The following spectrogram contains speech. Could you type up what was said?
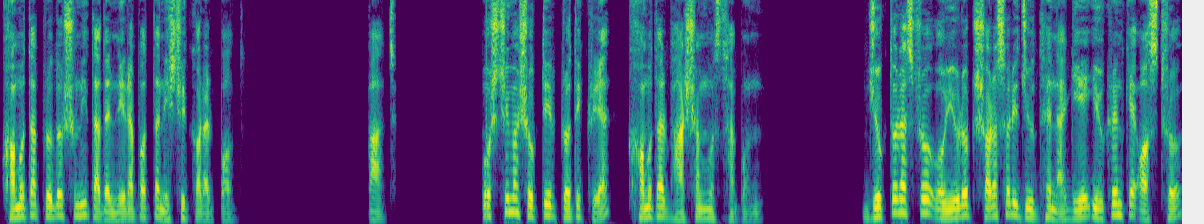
ক্ষমতা প্রদর্শনী তাদের নিরাপত্তা নিশ্চিত করার পথ। পাঁচ, পশ্চিমা শক্তির প্রতিক্রিয়া, ক্ষমতার ভারসাম্য স্থাপন। যুক্তরাষ্ট্র ও ইউরোপ সরাসরি যুদ্ধে না গিয়ে ইউক্রেনকে অস্ত্র,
